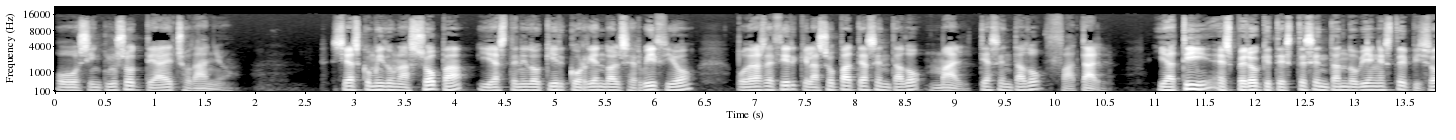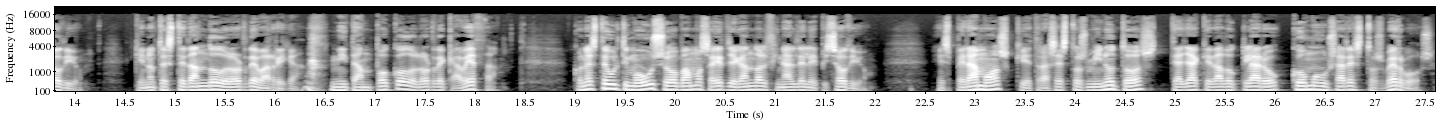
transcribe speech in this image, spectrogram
o si incluso te ha hecho daño. Si has comido una sopa y has tenido que ir corriendo al servicio, podrás decir que la sopa te ha sentado mal, te ha sentado fatal. Y a ti espero que te esté sentando bien este episodio, que no te esté dando dolor de barriga, ni tampoco dolor de cabeza. Con este último uso vamos a ir llegando al final del episodio. Esperamos que tras estos minutos te haya quedado claro cómo usar estos verbos.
